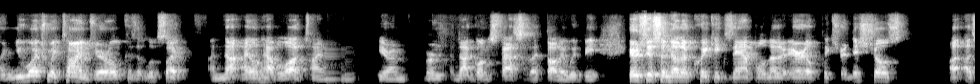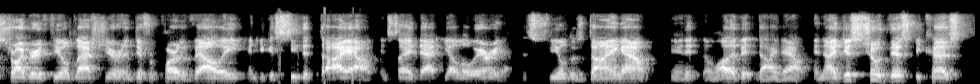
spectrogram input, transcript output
I you watch my time, Gerald, because it looks like I'm not I don't have a lot of time here. I'm, burn, I'm not going as fast as I thought I would be. Here's just another quick example, another aerial picture. And this shows a, a strawberry field last year in a different part of the valley. And you can see the die out inside that yellow area. This field is dying out and it, a lot of it died out. And I just showed this because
